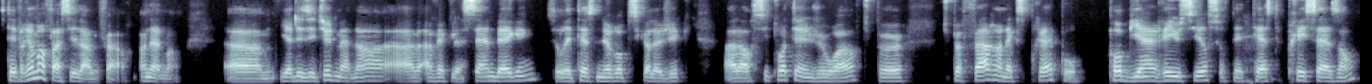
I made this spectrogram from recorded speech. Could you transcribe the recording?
C'était vraiment facile à le faire, honnêtement. Euh, il y a des études maintenant avec le sandbagging sur les tests neuropsychologiques. Alors, si toi, tu es un joueur, tu peux, tu peux faire un exprès pour pas bien réussir sur tes tests pré-saison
